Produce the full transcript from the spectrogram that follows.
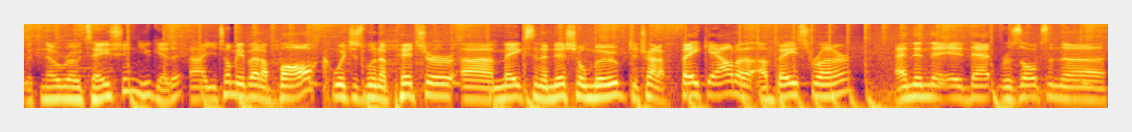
with no rotation. You get it. Uh, you told me about a balk, which is when a pitcher uh, makes an initial move to try to fake out a, a base runner, and then the, that results in the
